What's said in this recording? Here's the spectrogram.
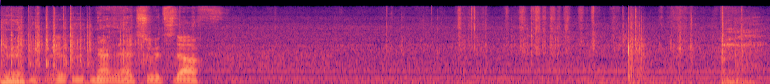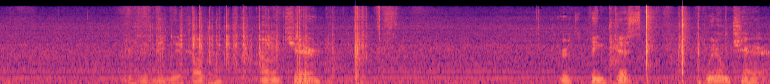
None of that stupid stuff. Here's the cover. I don't care. Here's the pink disc. We don't care.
